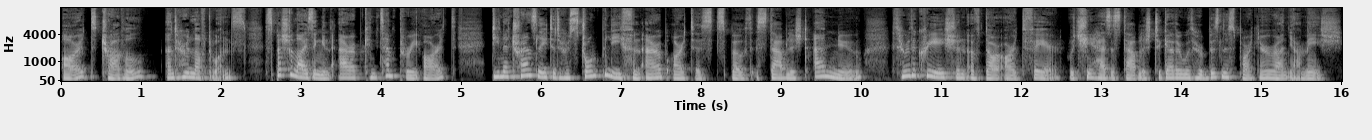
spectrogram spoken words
art, travel, and her loved ones. Specializing in Arab contemporary art, Dina translated her strong belief in Arab artists, both established and new, through the creation of Dar Art Fair, which she has established together with her business partner Rania Amesh.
